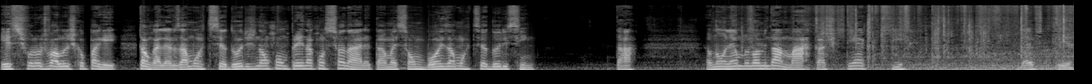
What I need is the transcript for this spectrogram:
esses foram os valores que eu paguei. Então, galera, os amortecedores não comprei na concessionária, tá? Mas são bons amortecedores sim, tá? Eu não lembro o nome da marca, acho que tem aqui. Deve ter.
